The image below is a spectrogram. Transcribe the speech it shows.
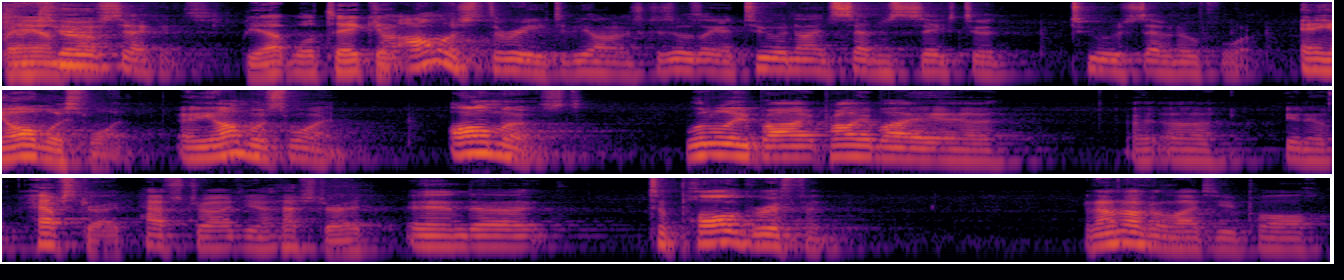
Bam. Two seconds. yep we'll take it So almost three to be honest, because it was like a 209.76 to a 207.04, And he almost won. And he almost won, almost, literally by probably by uh, uh, uh, you know Half stride. half stride, yeah. Half stride. and uh, to Paul Griffin. And I'm not gonna lie to you, Paul.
